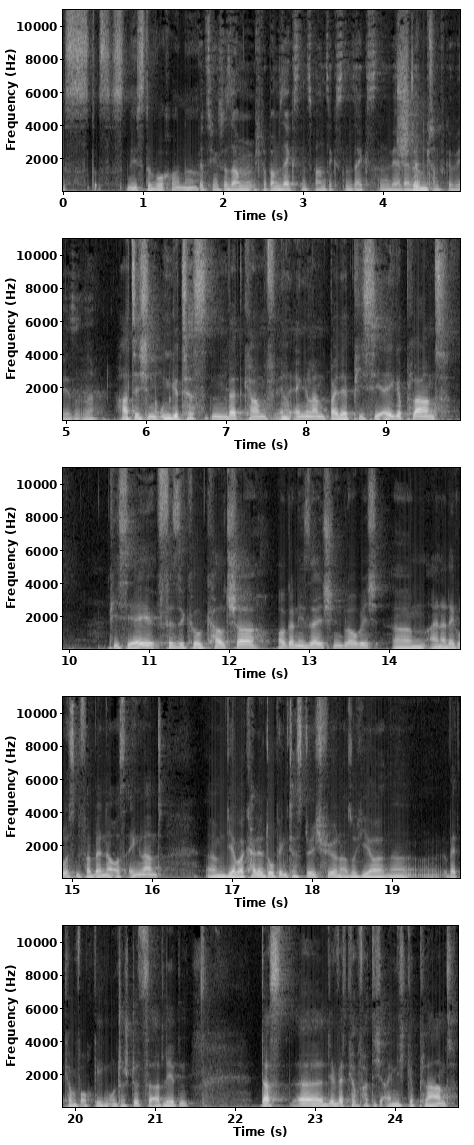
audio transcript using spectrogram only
das, das ist nächste Woche, ne? Beziehungsweise am, ich glaube am 26.06. wäre der Wettkampf gewesen, ne? Hatte ich einen ungetesteten Wettkampf ja. in England bei der PCA geplant. PCA, Physical Culture Organization, glaube ich, ähm, einer der größten Verbände aus England, ähm, die aber keine Dopingtests durchführen, also hier ne, Wettkampf auch gegen unterstützte Athleten. Das, äh, den Wettkampf hatte ich eigentlich geplant.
